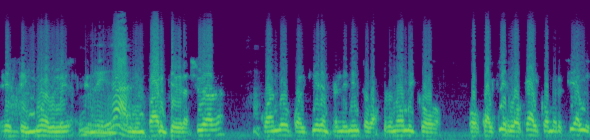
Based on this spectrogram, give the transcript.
ese inmueble en, un parque de la ciudad, cuando cualquier emprendimiento gastronómico o cualquier local comercial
